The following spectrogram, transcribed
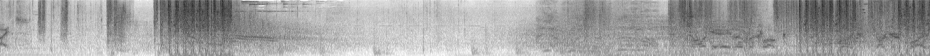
Got him in my sights. Target 11 o'clock. Roger, target required.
